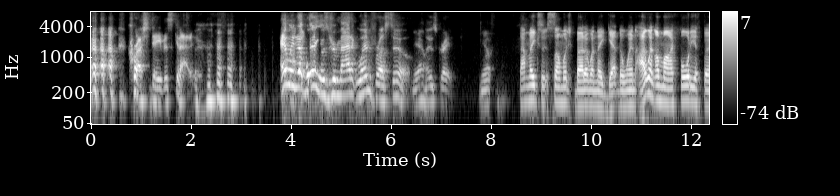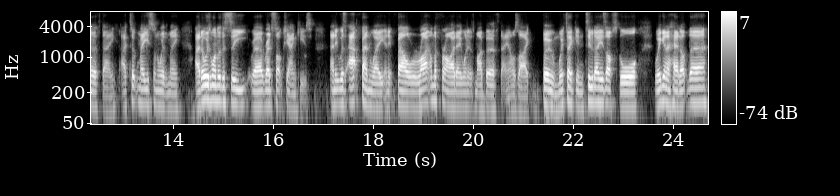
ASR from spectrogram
Crush Davis, get out of here. And we ended up winning. It was a dramatic win for us too. Yeah. it was great. yep. That makes it so much better when they get the win. I went on my 40th birthday. I took Mason with me. I'd always wanted to see uh, Red Sox Yankees, and it was at Fenway, and it fell right on the Friday when it was my birthday. I was like, boom, we're taking two days off school. We're gonna head up there.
